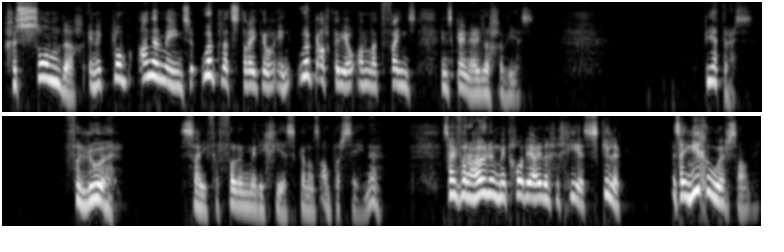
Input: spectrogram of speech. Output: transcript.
gesondig en 'n klomp ander mense ook laat struikel en ook agter jou aan laat fyns en skyn heilig gewees?" Petrus verloor sy vervulling met die Gees, kan ons amper sê, né? Sy verhouding met God die Heilige Gees skielik is hy nie gehoorsaam nie.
